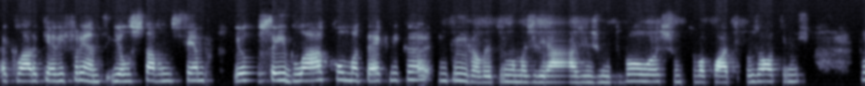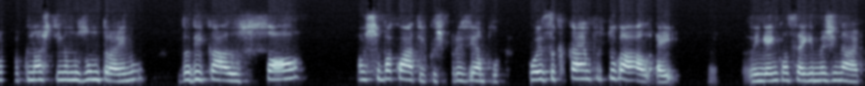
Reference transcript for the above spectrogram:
é claro que é diferente. E eles estavam sempre. Eu saí de lá com uma técnica incrível. Eu tinha umas viragens muito boas, uns subaquáticos ótimos, porque nós tínhamos um treino dedicado só aos subaquáticos, por exemplo, coisa que cá em Portugal é, ninguém consegue imaginar.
